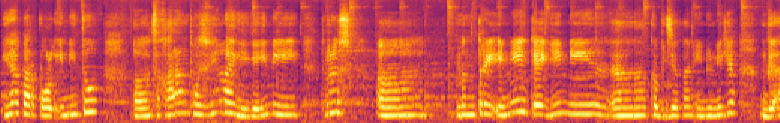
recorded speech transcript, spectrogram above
Iya parpol ini tuh uh, sekarang posisinya lagi kayak ini. Terus uh, menteri ini kayak gini uh, kebijakan Indonesia nggak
